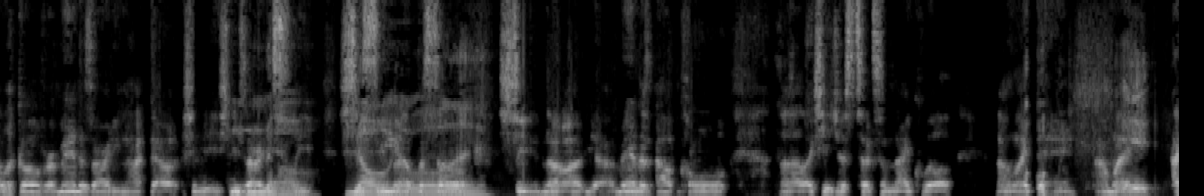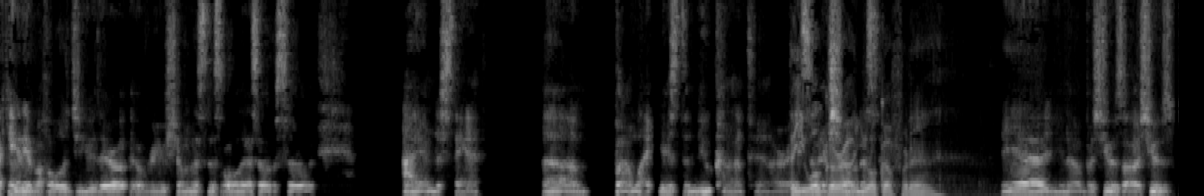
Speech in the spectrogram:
I look over. Amanda's already knocked out. She she's already no. asleep. She's no, seen the you're episode. lying. She no, uh, yeah, Amanda's out cold. Uh, like she just took some Nyquil. I'm like, dang. I'm like, Shit. I can't even hold you. They're over here showing us this old ass episode. I understand. Um, but I'm like, here's the new content. All right. So you So woke her up. You woke up for that. Yeah, you know, but she was uh, she was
